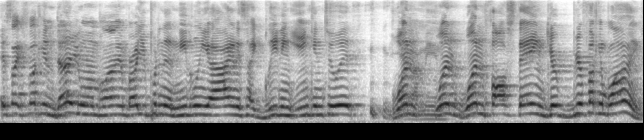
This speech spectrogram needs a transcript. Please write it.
It's like fucking duh, you going blind, bro. You're putting a needle in your eye and it's like bleeding ink into it. one, I mean- one, one false thing, you're you're fucking blind.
